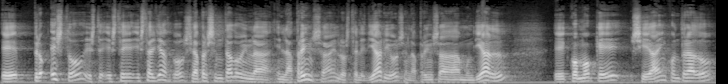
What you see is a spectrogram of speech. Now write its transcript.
Eh, pero esto, este, este, este, hallazgo, se ha presentado en la, en la, prensa, en los telediarios, en la prensa mundial, eh, como que se ha encontrado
